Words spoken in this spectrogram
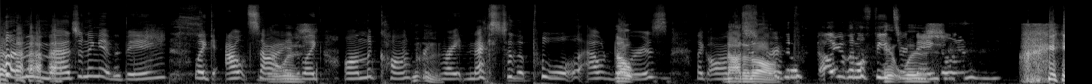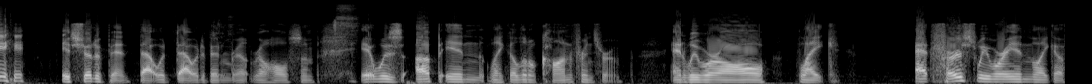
I'm imagining it being like outside, was- like on the concrete Mm-mm. right next to the pool, outdoors, like on Not the at all. all your little feet It are was- dangling. It should have been. That would that would have been real, real wholesome. It was up in like a little conference room, and we were all like, at first we were in like a,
